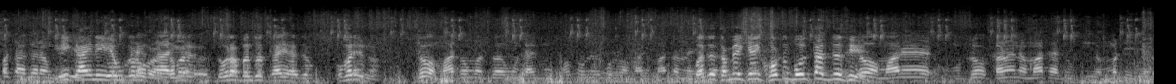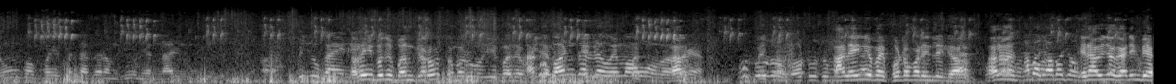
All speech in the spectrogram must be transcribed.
પચાસ ગ્રામ ઘી કાંઈ નહીં એવું કરો. તમારે દોરા બંધો જ થાય હજુ ઊભા રહ્યું ને. જો માથો તો હું સાહેબ હું ખોટું નહીં બોલવા મારી માતા નહીં બધે તમે ક્યાંય ખોટું બોલતા જ નથી. જો મારે જો ઘણાના માથા દુખી મટી જાય. હું કહું ભાઈ પચાસ ગ્રામ ઘી ને નારિયેળ મૂકી. બીજું કાંઈ હવે એ બધું બંધ કરો તમારું એ બધું બંધ કરી દઉં એમાં હું લઈ લ્યો ભાઈ ફોટો પાડીને લઈ લ્યો. હાલો. એને આવી જાઓ ગાડીમાં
